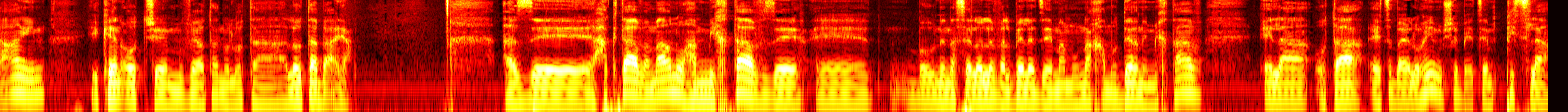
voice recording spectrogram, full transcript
עין היא כן אות שמובא אותנו לאותה, לאותה בעיה. אז uh, הכתב, אמרנו, המכתב זה, uh, בואו ננסה לא לבלבל את זה עם המונח המודרני, מכתב. אלא אותה אצבע אלוהים שבעצם פיסלה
